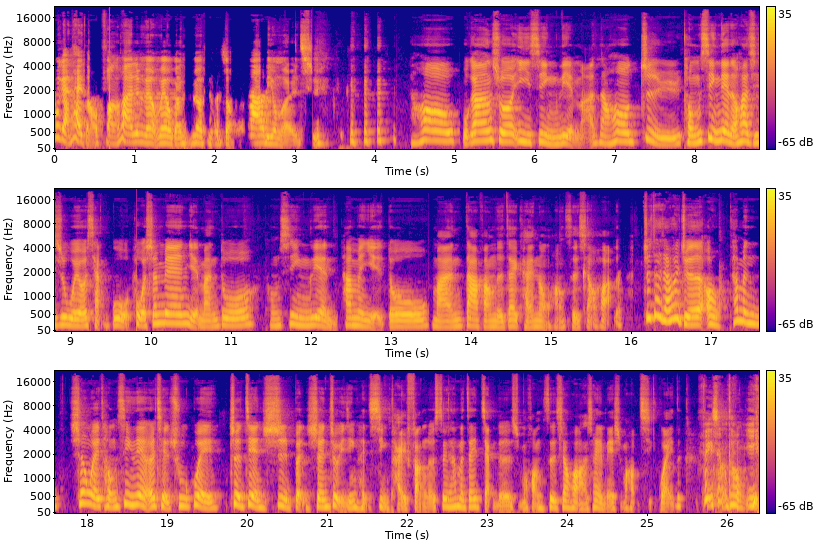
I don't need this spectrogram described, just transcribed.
不敢太早放，后来就没有没有关没有听众，大家离我们而去。然后我刚刚说异性恋嘛，然后至于同性恋的话，其实我有想过，我身边也蛮多同性恋，他们也都蛮大方的在开那种黄色笑话的，就大家会觉得哦，他们身为同性恋而且出柜这件事本身就已经很性开放了，所以他们在讲的什么黄色笑话好像也没什么好奇怪的，非常同意。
